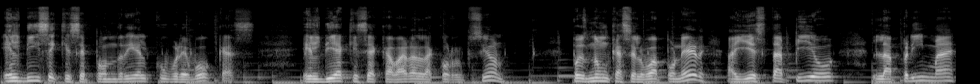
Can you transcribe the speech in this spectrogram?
Él dice que se pondría el cubrebocas el día que se acabara la corrupción. Pues nunca se lo va a poner. Ahí está Pío, la prima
